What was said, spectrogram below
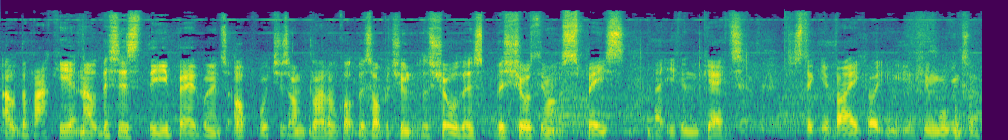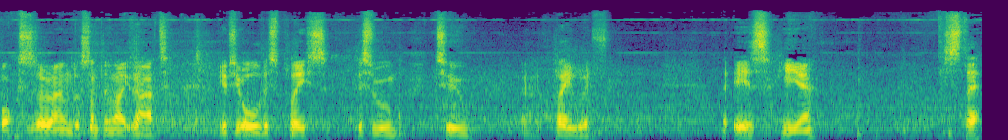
out the back here. Now this is the bed when it's up, which is, I'm glad I've got this opportunity to show this. This shows the amount of space that you can get to stick your bike, or if you're moving some boxes around or something like that. Gives you all this place, this room to uh, play with. There is here step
